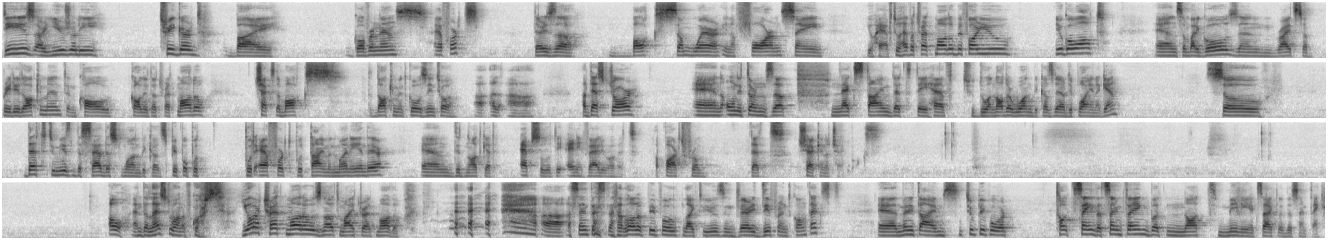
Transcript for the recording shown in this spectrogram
These are usually triggered by governance efforts. There is a box somewhere in a form saying you have to have a threat model before you, you go out. And somebody goes and writes a pretty document and call, call it a threat model, checks the box. The document goes into a, a, a, a desk drawer and only turns up next time that they have to do another one because they are deploying again. So that to me is the saddest one because people put, put effort, put time and money in there and did not get absolutely any value of it apart from that check in a checkbox. Oh, and the last one, of course, your threat model is not my threat model. uh, a sentence that a lot of people like to use in very different contexts. And many times, two people are taught saying the same thing, but not meaning exactly the same thing.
